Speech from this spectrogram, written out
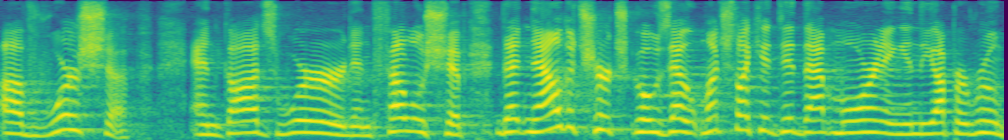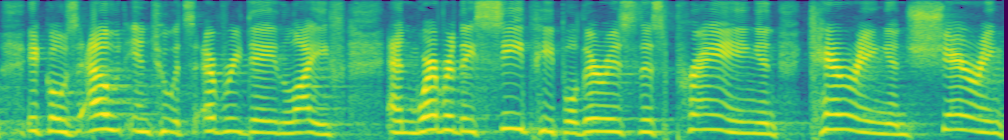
of worship and God's word and fellowship that now the church goes out, much like it did that morning in the upper room. It goes out into its everyday life. And wherever they see people, there is this praying and caring and sharing,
